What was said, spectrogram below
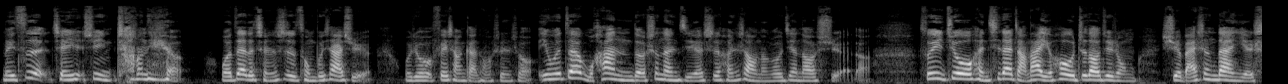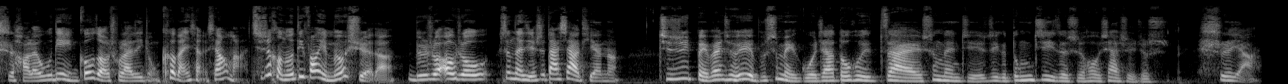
每次陈奕迅唱那个《我在的城市从不下雪》，我就非常感同身受，因为在武汉的圣诞节是很少能够见到雪的，所以就很期待长大以后知道这种雪白圣诞也是好莱坞电影构造出来的一种刻板想象嘛。其实很多地方也没有雪的，比如说澳洲圣诞节是大夏天呢。其实北半球也不是每个国家都会在圣诞节这个冬季的时候下雪，就是是呀。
